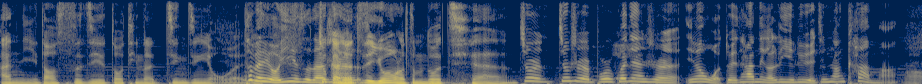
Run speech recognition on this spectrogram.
安妮到司机都听得津津有味，特别有意思的，就感觉自己拥有了这么多钱。就是就是不是，关键是因为我对他那个利率经常看嘛，啊，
